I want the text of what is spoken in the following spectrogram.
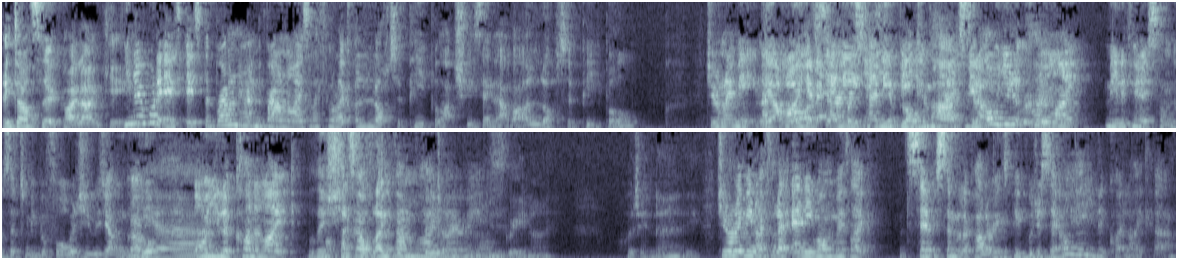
it does look quite like you. You know what it is? It's the brown hair and the brown eyes, and I feel like a lot of people actually say that about a lot of people. Do you know what I mean? Like, Yeah, I get it. Any- any blonde me, like, oh, you look kind of like Mila Kunis. Someone said to me before when she was younger. or- Yeah. Or, you look kind of like Although what's she's that girl got like the Vampire Diaries. one green eye. I don't know. Do you know what I mean? I feel like anyone with like sim- similar colorings, people just say, oh yeah, you look quite like her.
